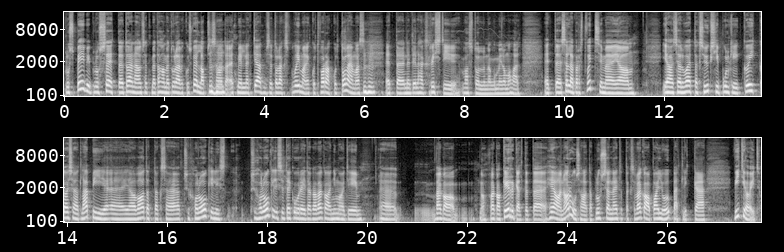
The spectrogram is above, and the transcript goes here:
pluss beebi, pluss see, et tõenäoliselt me tahame tulevikus veel lapsi mm -hmm. saada, et meil need teadmised oleks võimalikult varakult olemas mm, -hmm. et need ei läheks risti vastuollu nagu meil omavahel. et sellepärast võtsime ja ja seal võetakse üksipulgi kõik asjad läbi eh, ja vaadatakse psühholoogilist, psühholoogilisi tegureid, aga väga niimoodi äh, väga noh, väga kergelt, et eh, hea on aru saada, pluss seal näidatakse väga palju õpetlikke videoid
